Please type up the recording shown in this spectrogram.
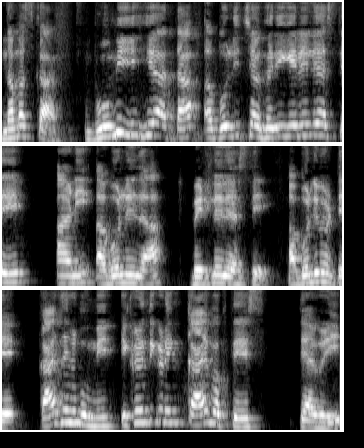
नमस्कार. भूमी ही आता अबोलीच्या घरी गेलेली असते आणि अबोलीला भेटलेली असते. अबोली म्हणते काय झालं भूमी? इकडे तिकडे काय बघतेस? त्यावेळी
